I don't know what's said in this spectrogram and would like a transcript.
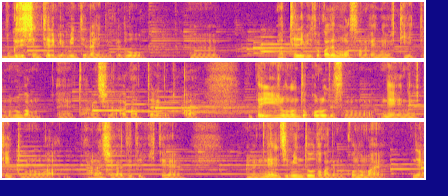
僕自身テレビは見てないんだけど、うん、まあ、テレビとかでもその NFT ってものが、えー、と話が上がったりだとかやっぱりいろんなところでその、ね、NFT ってものが話が出てきて、うんね、自民党とかでもこの前、ね、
